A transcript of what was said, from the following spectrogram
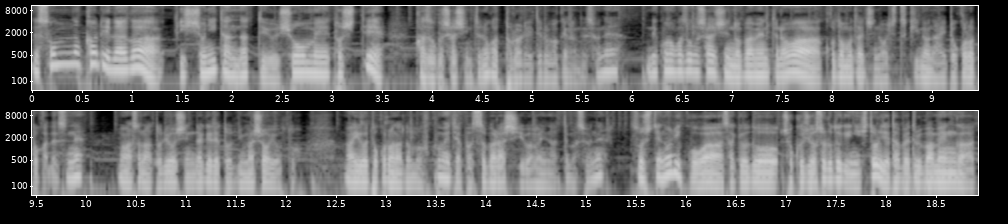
で、そんな彼らが一緒にいたんだっていう証明として、家族写真っていうのが撮られてるわけなんですよね。で、この家族写真の場面っていうのは、子供たちの落ち着きのないところとかですね、まあその後両親だけで撮りましょうよと、まあ、いうところなども含めてやっぱ素晴らしい場面になってますよね。そしてのりこは先ほど食事をするときに一人で食べてる場面があっ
